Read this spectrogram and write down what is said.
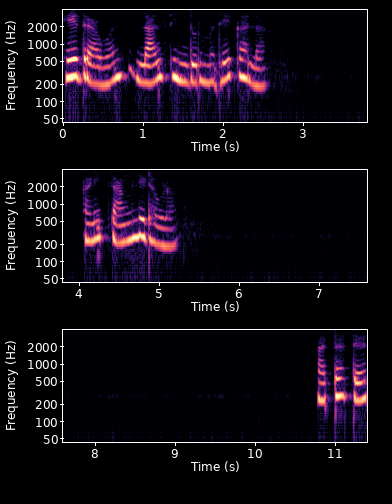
हे द्रावण लाल सिंदूरमध्ये घाला आणि चांगले ढवळा. आता त्यात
